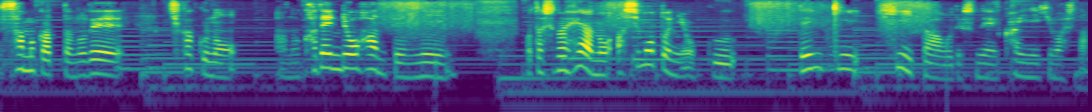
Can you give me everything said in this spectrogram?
寒かったので、近くのあの家電量販店に私の部屋の足元に置く電気ヒーターをですね、買いに行きました。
